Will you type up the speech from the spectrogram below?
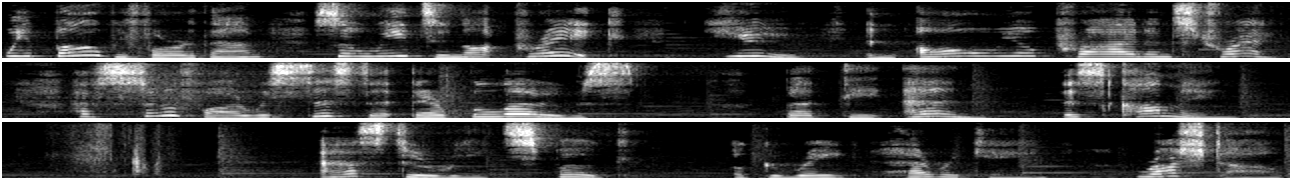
We bow before them so we do not break. You, in all your pride and strength, have so far resisted their blows. But the end is coming. As the reed spoke, a great hurricane rushed out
